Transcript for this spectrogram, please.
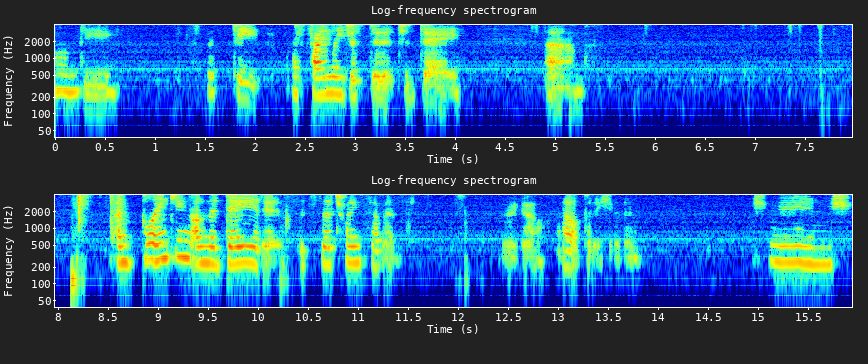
on the it's the date. I finally just did it today. Um, I'm blanking on the day it is. It's the 27th. There we go. I'll put it here then. Change.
